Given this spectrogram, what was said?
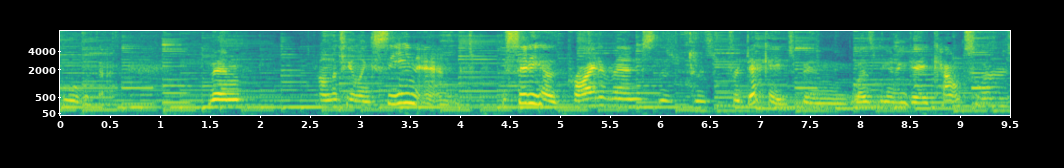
cool with that. Then, on the feeling seen end, the city has pride events. There's, for decades been lesbian and gay counselors.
